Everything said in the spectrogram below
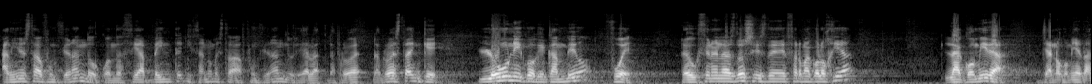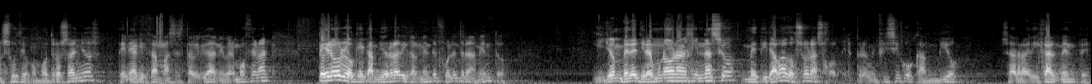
a mí me estaba funcionando. Cuando hacía 20 quizá no me estaba funcionando. Ya la, prueba, la, prueba, está en que lo único que cambió fue reducción en las dosis de farmacología, la comida ya no comía tan sucio como otros años, tenía quizá más estabilidad a nivel emocional, pero lo que cambió radicalmente fue el entrenamiento. Y yo en vez de tirarme una hora el gimnasio, me tiraba dos horas, joder, pero mi físico cambió, o sea, radicalmente.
